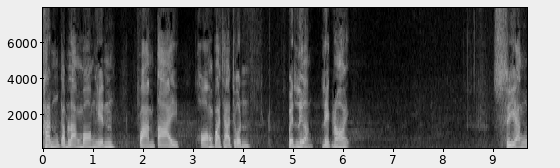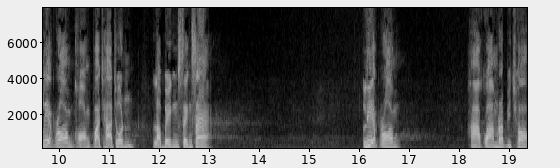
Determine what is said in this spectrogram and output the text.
ท่านกำลังมองเห็นความตายของประชาชนเป็นเรื่องเล็กน้อย เสียงเรียกร้องของประชาชนระเบงเซ็งแซ่เรียกร้องหาความรับผิดชอบ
